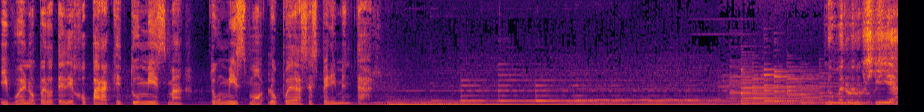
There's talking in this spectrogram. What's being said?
Y bueno, pero te dejo para que tú misma, tú mismo lo puedas experimentar. Numerología.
